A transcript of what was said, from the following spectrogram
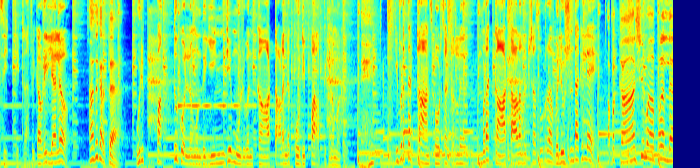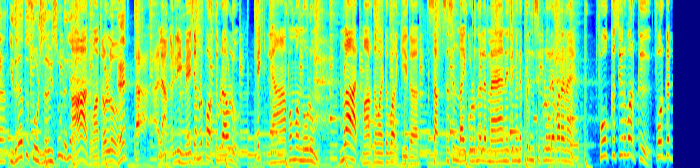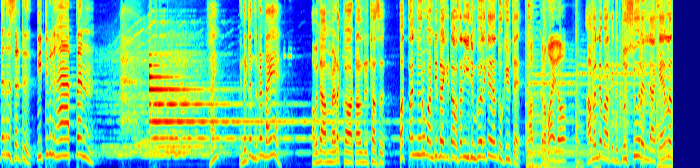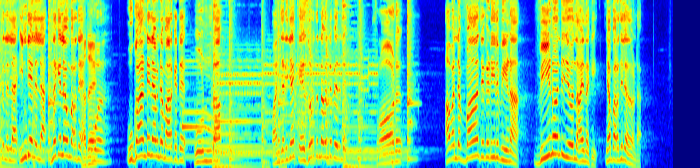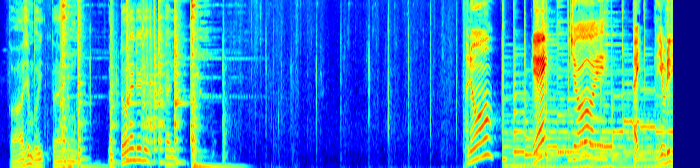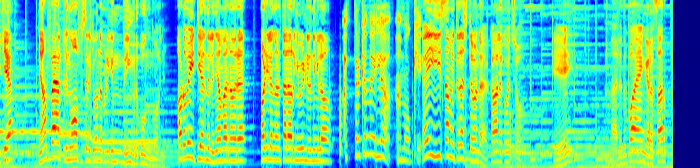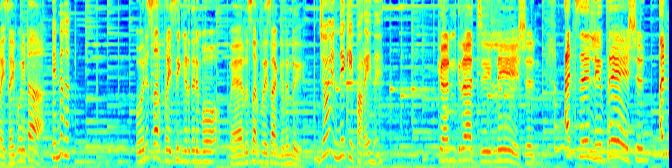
സിറ്റി ട്രാഫിക് അവിടെ ഇല്ലല്ലോ. അത് കറക്റ്റാ ഒരു പത്ത് കൊല്ലം കൊണ്ട് ഇന്ത്യ മുഴുവൻ കാട്ടാളന്റെ കൊടി പറപ്പിക്കണം നമുക്ക്. ഇവിടുത്തെ ട്രാൻസ്പോർട്ട് സെക്ടറിൽ നമ്മുടെ കാട്ടാള റിക്ഷാസ് റെവല്യൂഷൻ ഉണ്ടാക്കില്ലേ? അപ്പൊ കാശ് മാത്രല്ല ഇതിനകത്ത് സോഷ്യൽ സർവീസും ഉണ്ടല്ലേ? ആ അത് മാത്രമേ ഉള്ളൂ. അല്ല അങ്ങനെ ഒരു ഇമേജ് നമ്മൾ പുറത്തു വിടാവുള്ളൂ. ഏയ് ലാഭം വന്നോളും. നമ്മൾ ആത്മാർത്ഥമായിട്ട് വർക്ക് ചെയ്ത സക്സസ് ഉണ്ടായിക്കോളും എന്നല്ല മാനേജ്മെന്റ് പ്രിൻസിപ്പിൾ വരെ പറയണേ. Focus your work forget the result it will happen എന്നിട്ട് എന്നിട്ടുണ്ടായേ അവന്റെ അമ്മയുടെ കാട്ടാളൻ റിക്ഷാസ് പത്തഞ്ഞൂറ് വണ്ടി ഉണ്ടാക്കിയിട്ട് അവസാനം ഇരുമ്പ് വിലയ്ക്ക് ഞാൻ തൂക്കി വിറ്റേ. അക്രമായല്ലോ. അവന്റെ മാർക്കറ്റ് തൃശ്ശൂരല്ല കേരളത്തിലല്ല ഇന്ത്യയിലല്ല എന്നൊക്കെ അവൻ പറഞ്ഞേ? അതെ. ഉഗാണ്ടിന് അവന്റെ മാർക്കറ്റ് ഉണ്ട. വഞ്ചരിക്കാൻ കേസ് കൊടുത്തിട്ടുണ്ട് അവന്റെ പേരിൽ. ഫ്രോഡ്. അവന്റെ വാചകടിയിൽ വീണ വീണോന്റെ ജീവൻ നായി നക്കി. ഞാൻ പറഞ്ഞില്ല അതുകൊണ്ട. കാശും പോയി. കൂടി കിട്ടോനെ അനു? ഡേ ജോയ്. നീ ഇവിടെ ഇരിക്കുക ഞാൻ ഫാക്ടറിന്ന് ഓഫീസിലേക്ക് വന്നപ്പോഴേക്കും നീ ഇങ്ങോട്ട് പോകുന്നു പറഞ്ഞു. അവിടെ വെയിറ്റ് ചെയ്യാറുന്നില്ലേ ഞാൻ പറഞ്ഞവരെ വഴിയിലങ്ങനെ തല ഇറങ്ങി വീണിരുന്നെങ്കിലോ? അത്രക്കൊന്നും ഇല്ല. ഏയ് ഈ സമയത്ത് റെസ്റ്റ് വേണ്ടേ? കാലൊക്കെ വെച്ചോ. ഏയ് എന്നാലും ഇത് ഭയങ്കര സർപ്രൈസ് ആയി പോയിട്ടാ. എന്നതാ? ഒരു സർപ്രൈസ് ഇങ്ങോട്ട് തരുമ്പോ വേറൊരു സർപ്രൈസ് അങ്ങനെ ഉണ്ട് ജോ എന്നേക്ക് പറയുന്നേ? കൺഗ്രാറ്റുലേഷൻ സെലിബ്രേഷൻ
